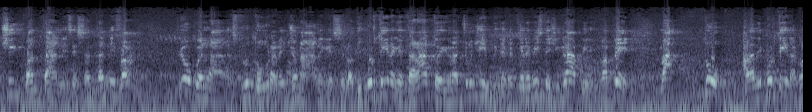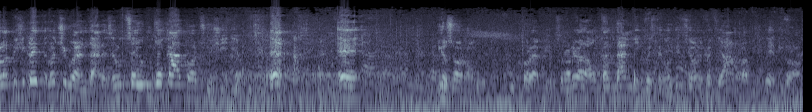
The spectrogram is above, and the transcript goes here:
50 anni, 60 anni fa più quella struttura regionale che se lo di Burtina che tra l'altro è irraggiungibile perché le piste ciclabili va bene ma tu alla di Burtina con la bicicletta non ci puoi andare se non sei invocato al suicidio eh, eh, io sono tuttora sono arrivato a 80 anni in queste condizioni perché amo la bicicletta di conosco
